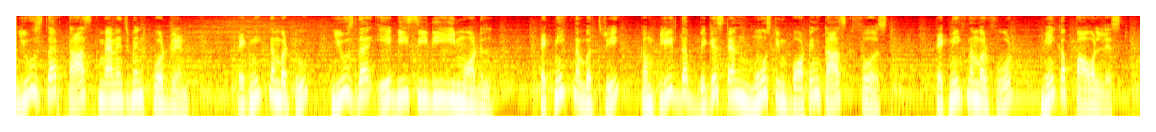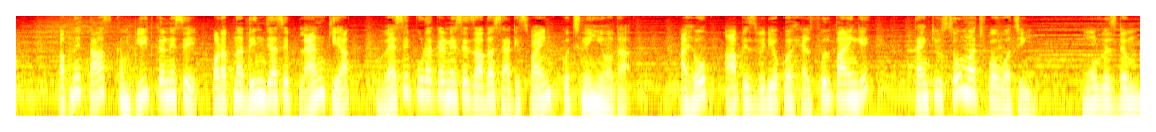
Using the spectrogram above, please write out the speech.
use the task management quadrant technique number two use the A B C D E model technique number three complete the biggest and most important task first technique number four make a power list अपने टास्क कंप्लीट करने से और अपना दिन जैसे प्लान किया, वैसे पूरा करने से ज़्यादा सेटिस्फाइंग कुछ नहीं होता। आई होप आप इस वीडियो को हेल्पफुल पाएँगे। Thank you so much for watching more wisdom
